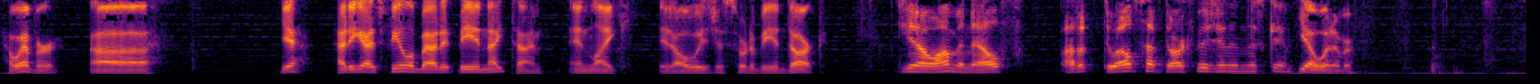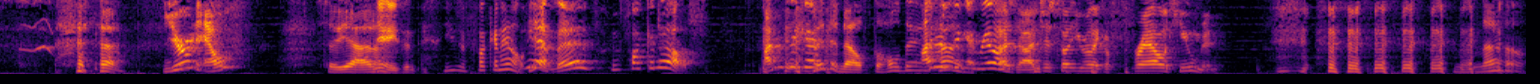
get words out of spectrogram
however, uh, yeah. How do you guys feel about it being nighttime and like it always just sort of being dark? You know, I'm an elf. I don't, do elves have dark vision in this game? Yeah, whatever. You're an elf. So yeah, I don't, Yeah, he's a he's a fucking elf. Yeah, man. You're a fucking elf. I don't think I've been an elf the whole day. I time. didn't think I realized that. I just thought you were like a frail human. no,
